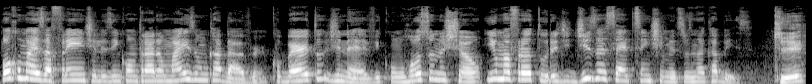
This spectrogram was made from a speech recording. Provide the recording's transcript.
Pouco mais à frente, eles encontraram mais um cadáver, coberto de neve, com o rosto no chão e uma fratura de 17 centímetros na cabeça. Que?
